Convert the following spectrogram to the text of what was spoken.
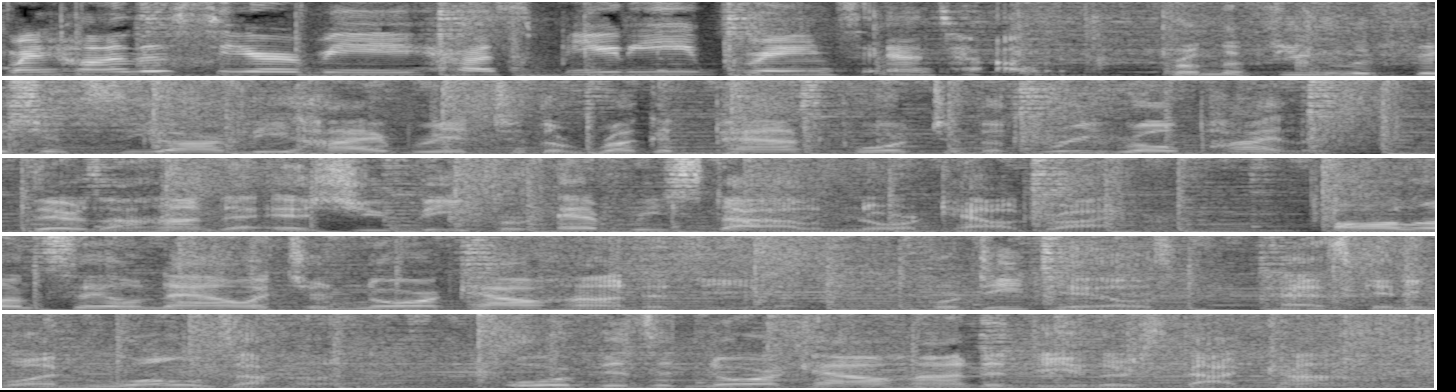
My Honda CRV has beauty, brains, and talent. From the fuel efficient CRV hybrid to the rugged Passport to the three row pilot, there's a Honda SUV for every style of NorCal driver. All on sale now at your NorCal Honda dealer. For details, ask anyone who owns a Honda or visit NorCalHondaDealers.com.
